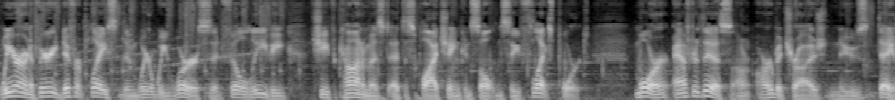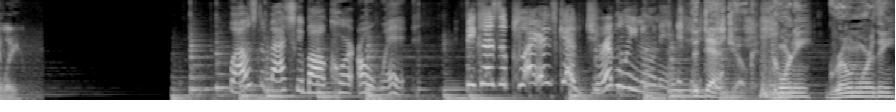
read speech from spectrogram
We are in a very different place than where we were, said Phil Levy, chief economist at the supply chain consultancy Flexport. More after this on Arbitrage News Daily. Why was the basketball court all wet? Because the players kept dribbling on it. the dad joke. Corny, groan worthy,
